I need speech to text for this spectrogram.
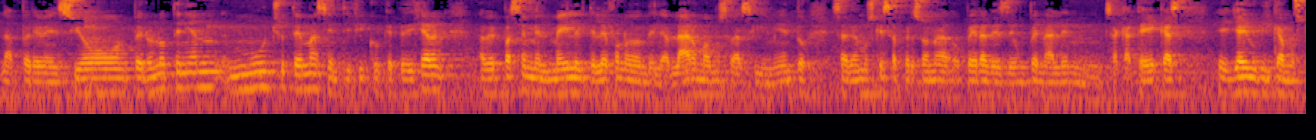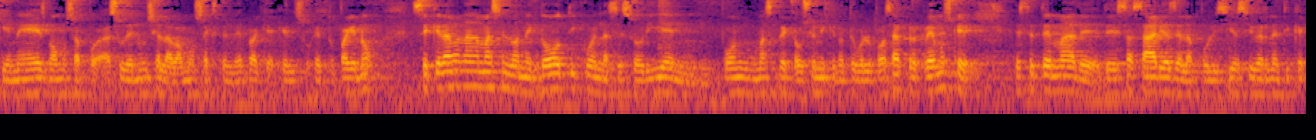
la prevención, pero no tenían mucho tema científico que te dijeran, a ver, pásenme el mail, el teléfono donde le hablaron, vamos a dar seguimiento, sabemos que esa persona opera desde un penal en Zacatecas, eh, ya ubicamos quién es, vamos a, su denuncia la vamos a extender para que aquel sujeto pague. No, se quedaba nada más en lo anecdótico, en la asesoría, en pon más precaución y que no te vuelva a pasar, pero creemos que este tema de esas áreas de la policía cibernética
